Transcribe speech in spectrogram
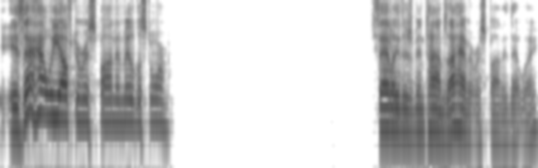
Is that how we often respond in the middle of a storm? Sadly, there's been times I haven't responded that way.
